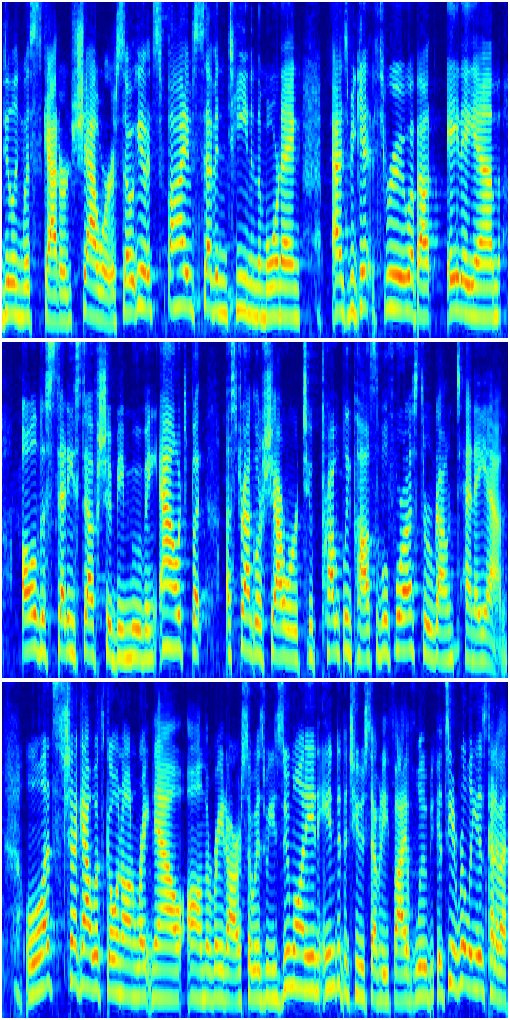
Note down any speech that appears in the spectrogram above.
dealing with scattered showers. So, you know, it's 517 in the morning as we get through about 8 a.m. All the steady stuff should be moving out, but a straggler shower or two probably possible for us through around 10 a.m. Let's check out what's going on right now on the radar. So as we zoom on in into the 275 loop, you can see it really is kind of a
